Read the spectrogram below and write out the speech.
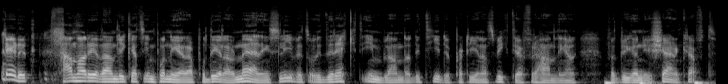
det är det. Han har redan lyckats imponera på delar av näringslivet och är direkt inblandad i Tidöpartiernas viktiga förhandlingar för att bygga ny kärnkraft.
